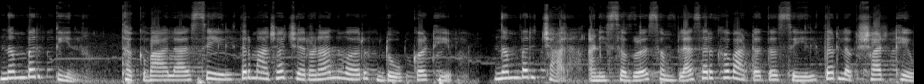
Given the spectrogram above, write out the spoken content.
नंबर तीन थकवा आला असेल तर माझ्या चरणांवर डोकं ठेव. नंबर चार आणि सगळं संपल्यासारखं वाटत असेल तर लक्षात ठेव.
